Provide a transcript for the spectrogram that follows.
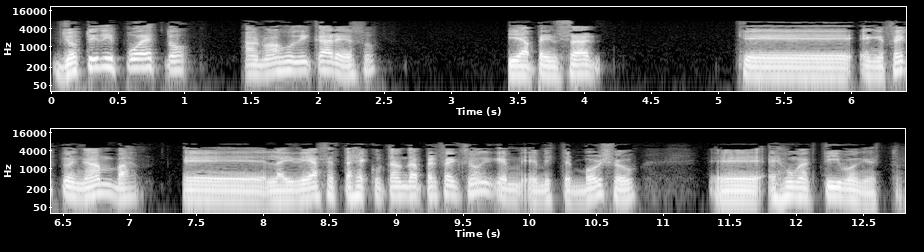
Yo estoy dispuesto a no adjudicar eso y a pensar que en efecto en ambas eh, la idea se está ejecutando a perfección y que eh, Mr. Borshow eh, es un activo en esto.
